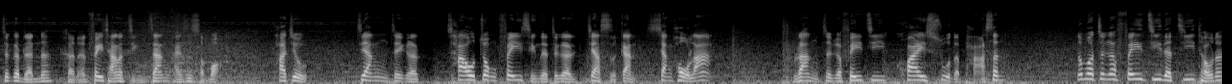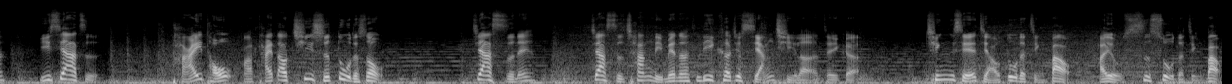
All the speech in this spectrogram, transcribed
这个人呢，可能非常的紧张还是什么，他就将这个操纵飞行的这个驾驶杆向后拉，让这个飞机快速的爬升。那么这个飞机的机头呢，一下子抬头啊，抬到七十度的时候，驾驶呢。驾驶舱里面呢，立刻就响起了这个倾斜角度的警报，还有失速的警报。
